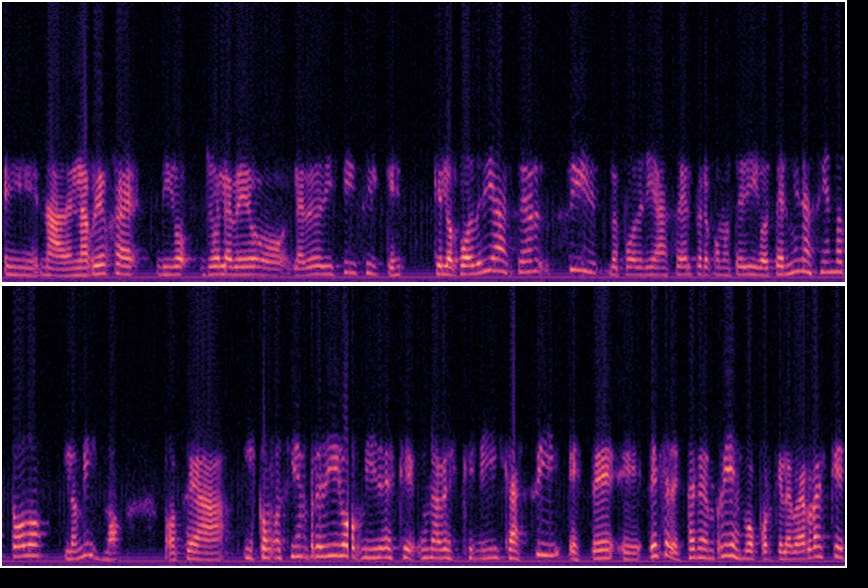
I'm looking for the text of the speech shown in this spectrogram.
eh, nada, en La Rioja, digo, yo la veo, la veo difícil, que, que lo podría hacer, sí lo podría hacer, pero como te digo, termina siendo todo lo mismo. O sea, y como siempre digo, mi idea es que una vez que mi hija sí esté, eh, deje de estar en riesgo, porque la verdad es que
